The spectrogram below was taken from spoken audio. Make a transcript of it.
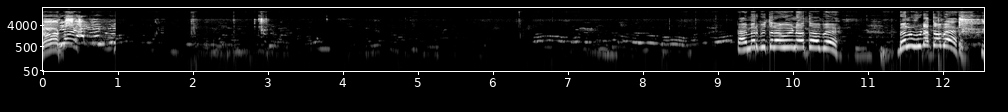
নেক্সট টাইমের ভিতরে উইন হতে হবে। বেলুন উঠাতে হবে।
